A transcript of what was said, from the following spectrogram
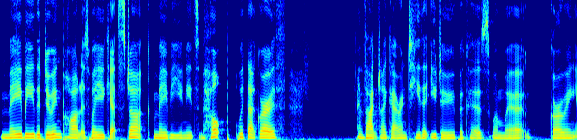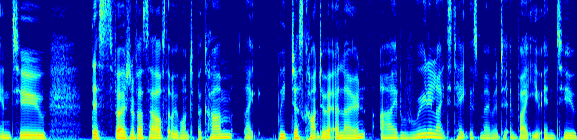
maybe the doing part is where you get stuck, maybe you need some help with that growth, in fact, I guarantee that you do because when we're growing into this version of ourselves that we want to become, like we just can't do it alone. I'd really like to take this moment to invite you into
